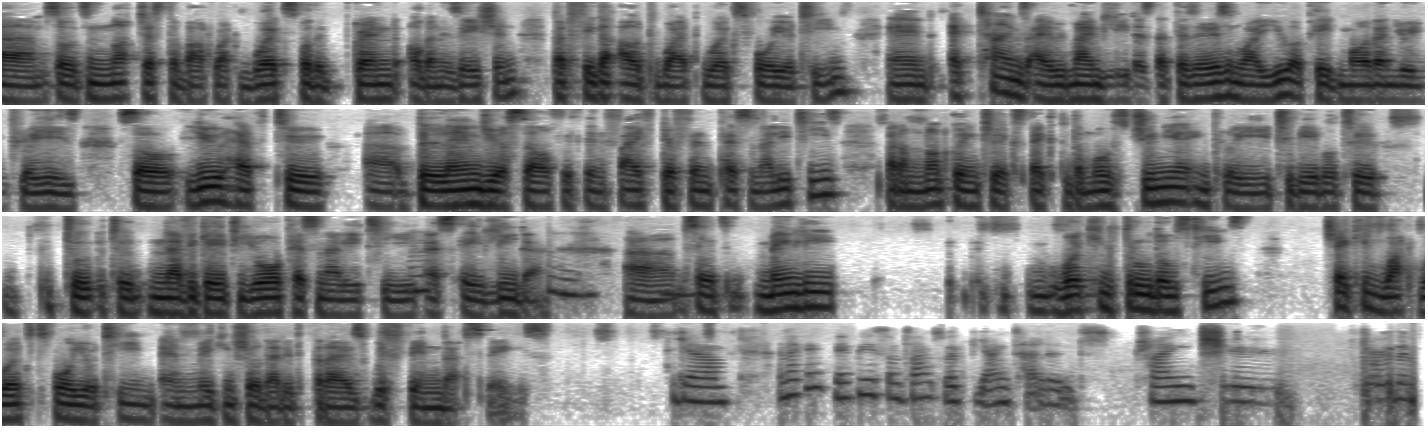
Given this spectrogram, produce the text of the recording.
Um, so it's not just about what works for the grand organization, but figure out what works for your team. And at times, I remind leaders that there's a reason why you are paid more than your employees. So you have to uh, blend yourself within five different personalities, but I'm not going to expect the most junior employee to be able to to to navigate your personality mm-hmm. as a leader. Mm-hmm. Um, so it's mainly working through those teams, checking what works for your team, and making sure that it thrives within that space. Yeah, and I think maybe sometimes with young talent, trying to throw them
